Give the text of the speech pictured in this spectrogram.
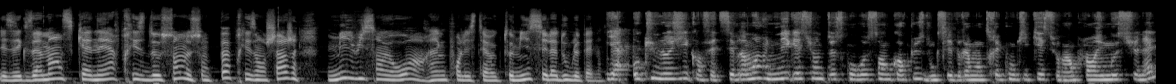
Les examens, scanners, prises de sang ne sont pas prises en charge. 1800 euros, hein, rien que pour l'hystérectomie, c'est la double peine. Il n'y a aucune logique en fait. C'est vraiment une négation de ce qu'on ressent encore plus. Donc c'est vraiment très compliqué sur un plan émotionnel.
